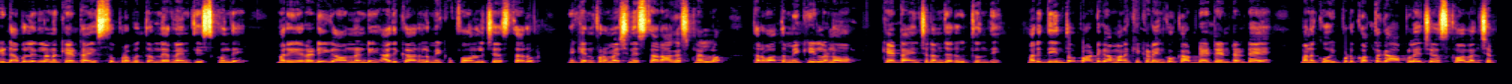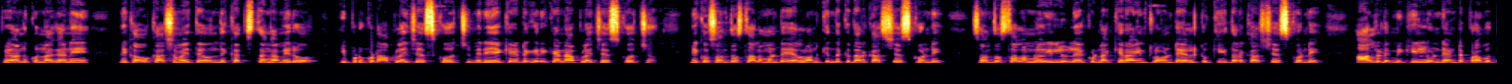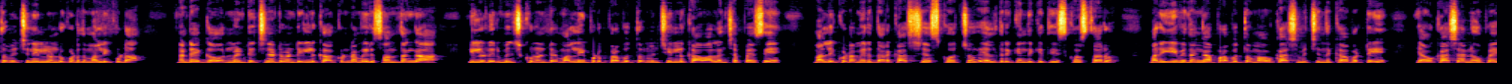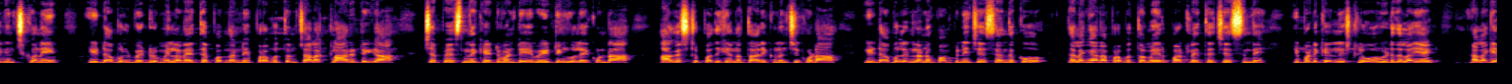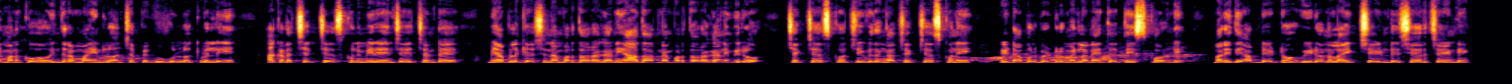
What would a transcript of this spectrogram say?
ఈ డబుల్ ఇళ్ళను కేటాయిస్తూ ప్రభుత్వం నిర్ణయం తీసుకుంది. మరి రెడీగా ఉండండి. అధికారులు మీకు ఫోన్లు చేస్తారు. మీకు ఇన్ఫర్మేషన్ ఇస్తారు ఆగస్ట్ నెలలో. తర్వాత మీకు ఇళ్ళను కేటాయించడం జరుగుతుంది. మరి దీంతో పాటుగా మనకి ఇక్కడ ఇంకొక అప్డేట్ ఏంటంటే మనకు ఇప్పుడు కొత్తగా అప్లై చేసుకోవాలని చెప్పి అనుకున్నా కానీ మీకు అవకాశం అయితే ఉంది. ఖచ్చితంగా మీరు ఇప్పుడు కూడా అప్లై చేసుకోవచ్చు. మీరు ఏ కేటగిరీకైనా అప్లై చేసుకోవచ్చు. మీకు సొంత స్థలం ఉంటే ఎల్ వన్ కిందకి దరఖాస్తు చేసుకోండి. సొంత స్థలంలో ఇల్లు లేకుండా కిరా ఇంట్లో ఉంటే ఎల్ టూకి దరఖాస్తు చేసుకోండి. ఆల్రెడీ మీకు ఇల్లు ఉండే అంటే ప్రభుత్వం ఇచ్చిన ఇల్లు ఉండకూడదు మళ్ళీ కూడా. అంటే గవర్నమెంట్ ఇచ్చినటువంటి ఇల్లు కాకుండా మీరు సొంతంగా ఇల్లు నిర్మించుకుని ఉంటే మళ్ళీ ఇప్పుడు ప్రభుత్వం నుంచి ఇల్లు కావాలని చెప్పేసి మళ్ళీ కూడా మీరు దరఖాస్తు చేసుకోవచ్చు. ఎల్ త్రీ కిందికి తీసుకొస్తారు. మరి ఈ విధంగా ప్రభుత్వం అవకాశం ఇచ్చింది కాబట్టి ఈ అవకాశాన్ని ఉపయోగించుకొని ఈ డబుల్ బెడ్రూమ్ ఇళ్ళనైతే పొందండి. ప్రభుత్వం చాలా క్లారిటీగా చెప్పేసింది. ఎటువంటి వెయిటింగ్ లేకుండా ఆగస్టు పదిహేనో తారీఖు నుంచి కూడా ఈ డబుల్ ఇండ్లను పంపిణీ చేసేందుకు తెలంగాణ ప్రభుత్వం ఏర్పాట్లు అయితే చేసింది. ఇప్పటికే లిస్టులు విడుదలయ్యాయి. అలాగే మనకు ఇందిరమ్మ ఇండ్లు అని చెప్పి గూగుల్లోకి వెళ్ళి అక్కడ చెక్ చేసుకుని మీరు ఏం చేయొచ్చు అంటే మీ అప్లికేషన్ నెంబర్ ద్వారా కానీ ఆధార్ నెంబర్ ద్వారా కానీ మీరు చెక్ చేసుకోవచ్చు. ఈ విధంగా చెక్ చేసుకుని ఈ డబుల్ బెడ్రూమ్ ఇళ్ళని అయితే తీసుకోండి. మరి ఇది అప్డేటు. వీడియోను లైక్ చేయండి షేర్ చేయండి.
